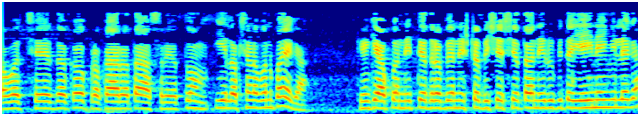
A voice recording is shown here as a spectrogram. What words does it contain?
अवच्छेदक प्रकारता आश्रयत्व ये लक्षण बन पाएगा? क्योंकि आपको नित्य द्रव्य निष्ठ विशेषता निरूपित यही नहीं मिलेगा।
